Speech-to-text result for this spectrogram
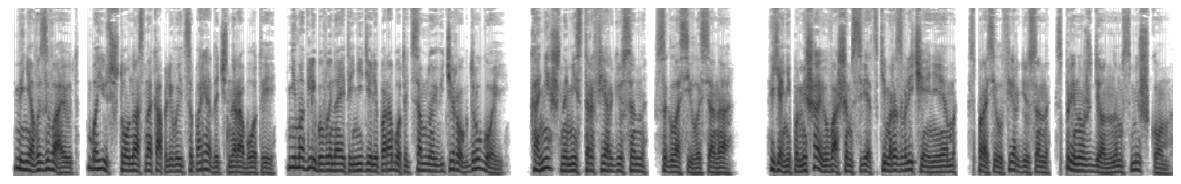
— «меня вызывают. Боюсь, что у нас накапливается порядочно работы. Не могли бы вы на этой неделе поработать со мной вечерок-другой?» «Конечно, мистер Фергюсон», — согласилась она. «Я не помешаю вашим светским развлечениям?» — спросил Фергюсон с принужденным смешком.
